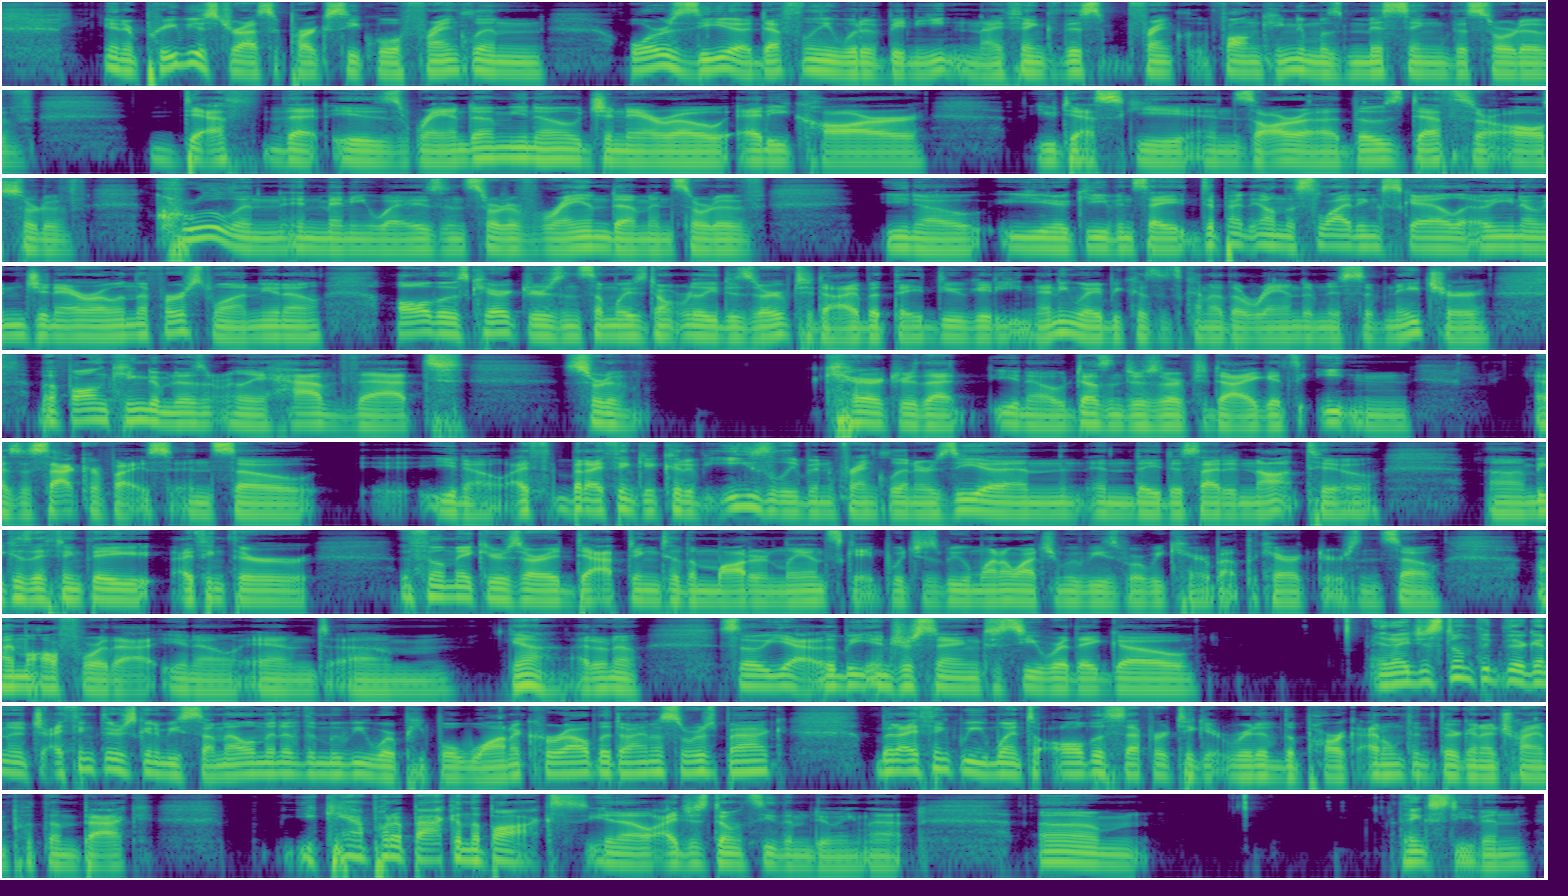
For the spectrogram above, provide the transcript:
in a previous Jurassic Park sequel, Franklin or Zia definitely would have been eaten. I think this Frank Fallen Kingdom was missing the sort of death that is random, you know, Gennaro, Eddie Carr, Udesky, and Zara, those deaths are all sort of cruel in, in many ways and sort of random and sort of, you know, you could even say, depending on the sliding scale, uh, you know, in Gennaro in the first one, you know, all those characters in some ways don't really deserve to die, but they do get eaten anyway because it's kind of the randomness of nature. But Fallen Kingdom doesn't really have that sort of character that, you know, doesn't deserve to die, gets eaten as a sacrifice. And so, you know, I th- but I think it could have easily been Franklin or Zia, and and they decided not to um, because I think they I think they're the filmmakers are adapting to the modern landscape, which is we want to watch movies where we care about the characters, and so I'm all for that, you know, and um, yeah, I don't know. So yeah, it'll be interesting to see where they go and I just don't think they're going to. I think there's going to be some element of the movie where people want to corral the dinosaurs back. But I think we went to all this effort to get rid of the park. I don't think they're going to try and put them back. You can't put it back in the box. You know, I just don't see them doing that. Um, thanks, Stephen.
